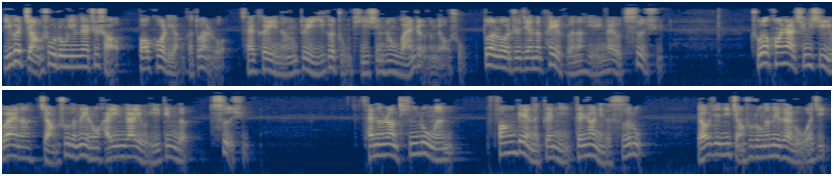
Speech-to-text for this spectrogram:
一个讲述中应该至少包括两个段落，才可以能对一个主题形成完整的描述。段落之间的配合呢，也应该有次序。除了框架清晰以外呢，讲述的内容还应该有一定的次序，才能让听众们。方便的跟你跟上你的思路，了解你讲述中的内在逻辑。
